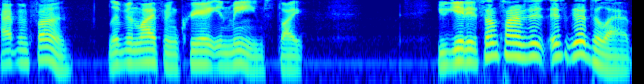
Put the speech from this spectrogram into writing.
having fun living life and creating memes. Like, you get it. Sometimes it's, it's good to laugh.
